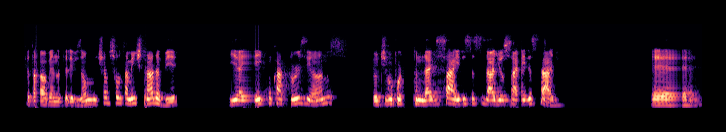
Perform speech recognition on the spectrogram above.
que eu estava vendo na televisão, não tinha absolutamente nada a ver. E aí, com 14 anos, eu tive a oportunidade de sair dessa cidade, eu saí da cidade. É...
